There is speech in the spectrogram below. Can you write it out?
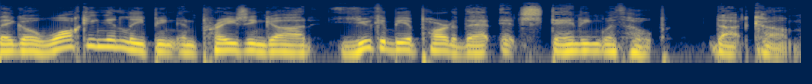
they go walking and leaping and praising God. You can be a part of that at standingwithhope.com.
